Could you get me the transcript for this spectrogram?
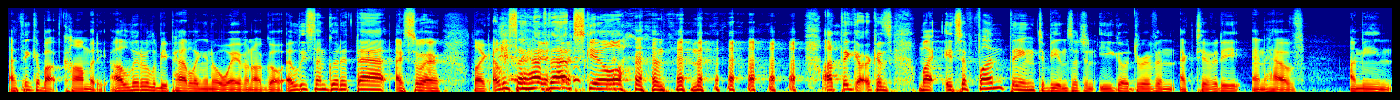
I think about comedy. I'll literally be paddling into a wave and I'll go, at least I'm good at that. I swear. Like, at least I have that skill. then I think, because my, it's a fun thing to be in such an ego driven activity and have, I mean,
